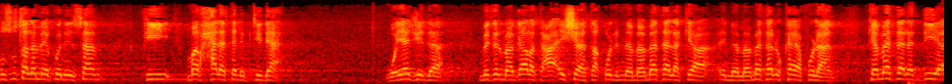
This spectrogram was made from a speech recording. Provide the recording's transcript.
خصوصا لما يكون الإنسان في مرحلة الابتداء. ويجد مثل ما قالت عائشة تقول إنما مثلك يا إنما مثلك يا فلان. كمثل الدية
